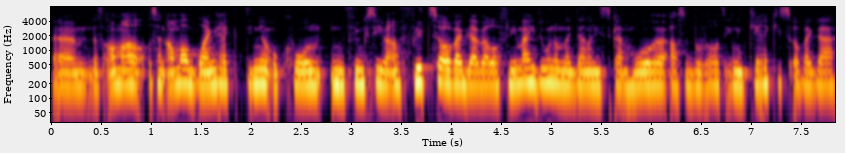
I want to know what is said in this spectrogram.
Um, dat allemaal, zijn allemaal belangrijke dingen, ook gewoon in functie van flitsen, of ik dat wel of niet mag doen, omdat ik dan nog eens kan horen als het bijvoorbeeld in een kerk is, of ik dat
